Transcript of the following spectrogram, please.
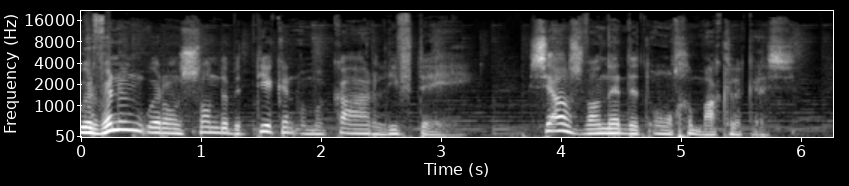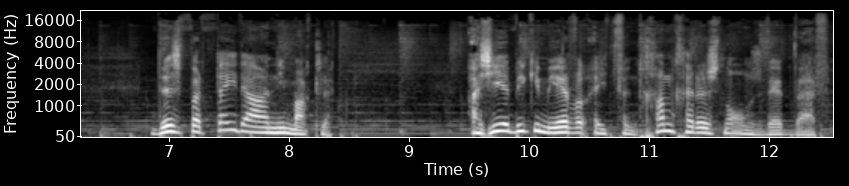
Oorwinning oor ons sonde beteken om mekaar lief te hê, selfs wanneer dit ongemaklik is. Dis party dae nie maklik nie. As jy 'n bietjie meer wil uitvind, gaan gerus na ons webwerf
